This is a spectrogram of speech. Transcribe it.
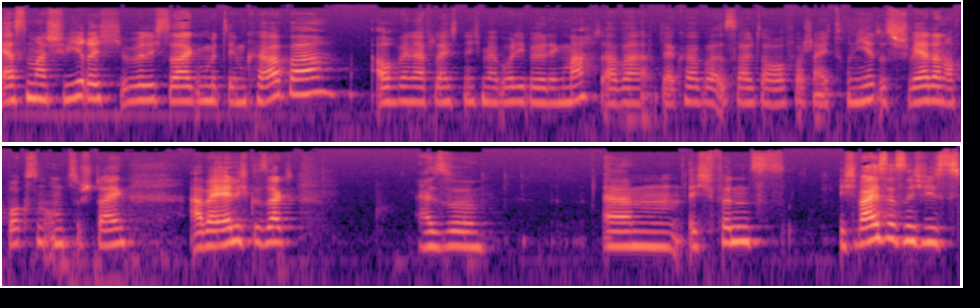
erstmal schwierig, würde ich sagen, mit dem Körper auch wenn er vielleicht nicht mehr Bodybuilding macht, aber der Körper ist halt darauf wahrscheinlich trainiert. Ist schwer dann auf Boxen umzusteigen. Aber ehrlich gesagt, also ähm, ich finde es, ich weiß jetzt nicht, wie es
